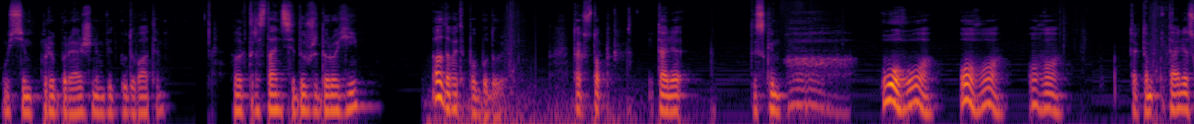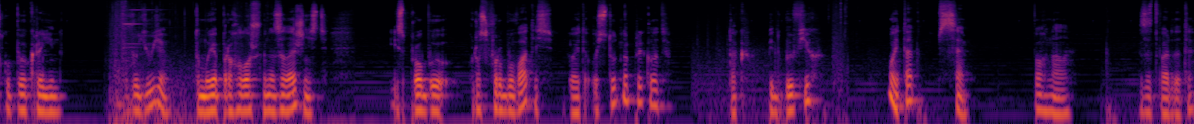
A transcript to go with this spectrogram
Усім прибережним відбудувати. Електростанції дуже дорогі. Але давайте побудую. Так, стоп. Італія. Ти з ким? Ого! Ого! Ого! Так там Італія з купою країн воює, тому я проголошую незалежність і спробую розфарбуватись. Давайте ось тут, наприклад. Так, підбив їх. Ой, та все. Погнали. Затвердити.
